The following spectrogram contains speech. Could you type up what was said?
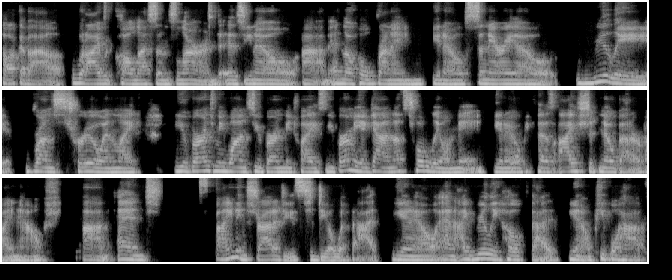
talk about what I would call lessons learned is, you know, um, and the whole running, you know, scenario really runs true. And like, you burned me once, you burned me twice, you burn me again. That's totally on me, you know, because I should know better by now. Um, and finding strategies to deal with that, you know, and I really hope that, you know, people have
